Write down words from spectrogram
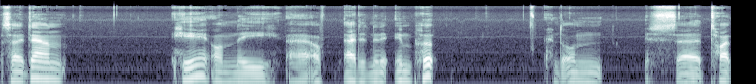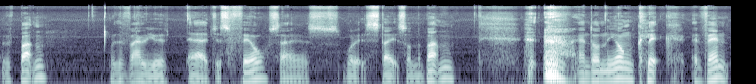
So down here on the uh, I've added an input and on this uh, type of button with a value of uh, just fill so that's what it states on the button. And on the on click event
